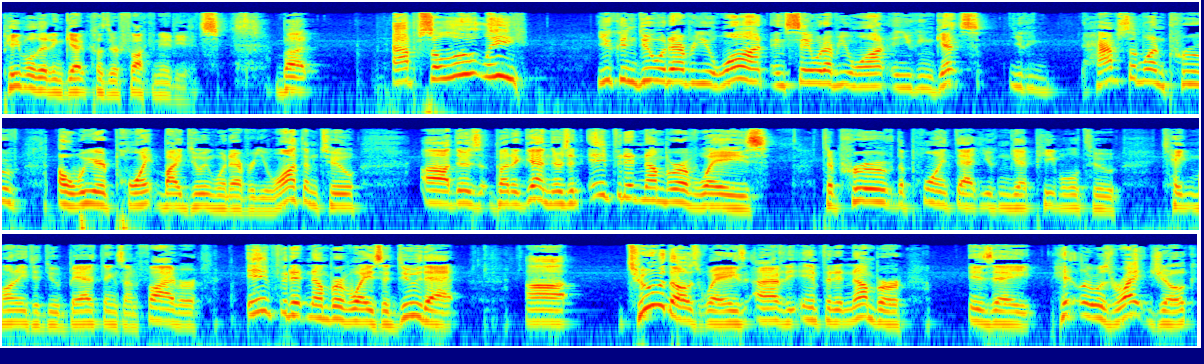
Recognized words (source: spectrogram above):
people didn't get because they're fucking idiots. But absolutely, you can do whatever you want and say whatever you want, and you can get, you can have someone prove a weird point by doing whatever you want them to. Uh, there's, but again, there's an infinite number of ways to prove the point that you can get people to take money to do bad things on Fiverr. Infinite number of ways to do that. Uh, two of those ways out of the infinite number is a Hitler was right joke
